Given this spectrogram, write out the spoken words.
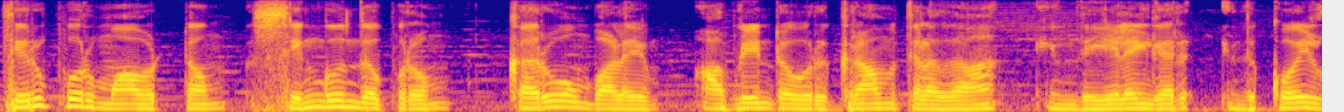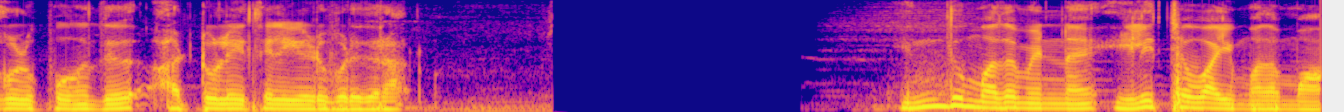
திருப்பூர் மாவட்டம் செங்குந்தபுரம் கருவம்பாளையம் அப்படின்ற ஒரு கிராமத்தில் தான் இந்த இளைஞர் இந்த கோயில்குள் புகுந்து அட்டுழியத்தில் ஈடுபடுகிறார். இந்து மதம் என்ன இளிச்சவாய் மதமா?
